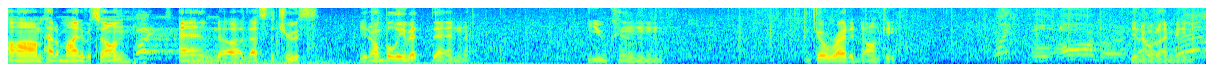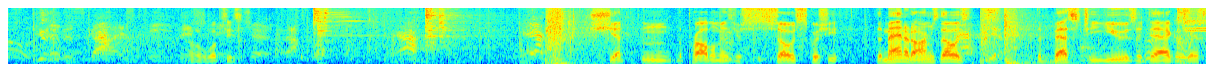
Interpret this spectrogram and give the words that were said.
um, had a mind of its own, and uh, that's the truth. You don't believe it, then you can go ride a donkey. You know what I mean? Oh, whoopsies. Shit. Mm, the problem is you're so squishy. The man at arms though is the best to use a dagger with.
